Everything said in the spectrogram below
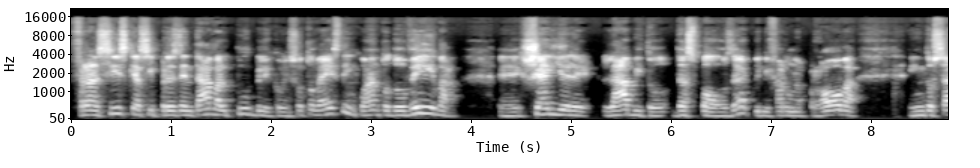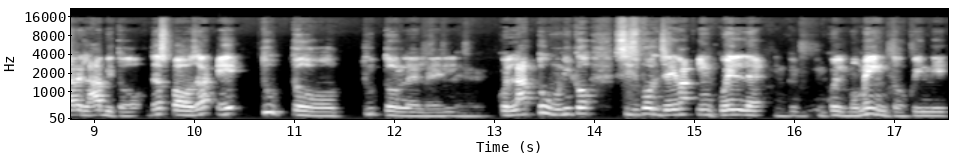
Francisca si presentava al pubblico in sottoveste in quanto doveva eh, scegliere l'abito da sposa, quindi fare una prova, indossare l'abito da sposa e tutto, tutto le, le, quell'atto unico si svolgeva in quel, in quel momento. Quindi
